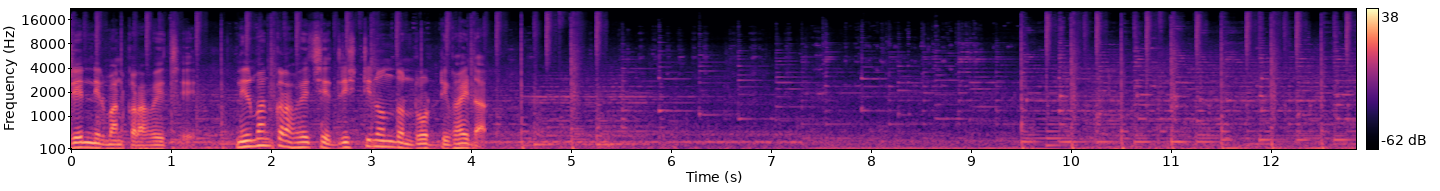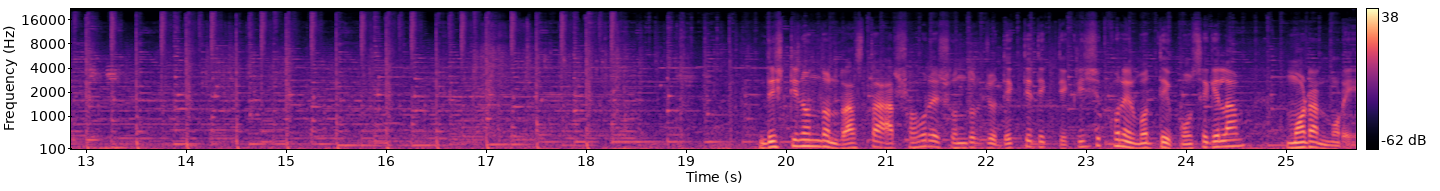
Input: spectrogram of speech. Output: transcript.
ড্রেন নির্মাণ করা হয়েছে। নির্মাণ করা হয়েছে দৃষ্টিনন্দন রোড ডিভাইডার। দৃষ্টিনন্দন রাস্তা আর শহরের সৌন্দর্য দেখতে দেখতে কৃষিক্ষণের মধ্যে পৌঁছে গেলাম মডার্ন মোড়ে।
